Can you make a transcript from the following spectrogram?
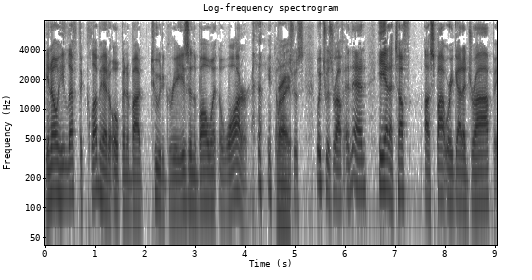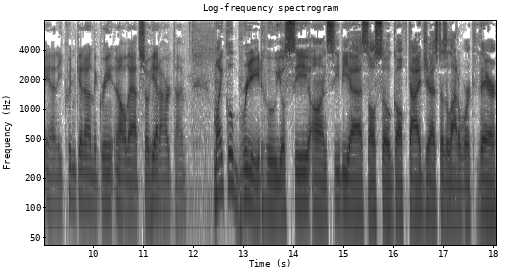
you know, he left the club head open about two degrees, and the ball went in the water, you know, Right. which was which was rough. And then he had a tough uh, spot where he got a drop, and he couldn't get on the green and all that, so he had a hard time. Michael Breed, who you'll see on CBS, also Golf Digest, does a lot of work there.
